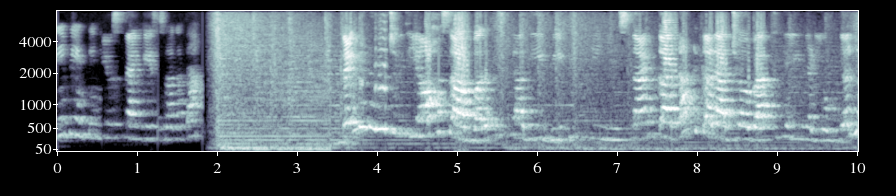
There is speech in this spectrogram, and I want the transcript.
ಬಿಬಿಎಂಪಿ ನ್ಯೂಸ್ ನೈನ್ಗೆ ಸ್ವಾಗತ. ಬೆಂಗಳೂರು ಜಿಲ್ಲೆಯ ಹೊಸ ಭರವಸೆಯಾಗಿ ಬಿಬಿಎಂಪಿ ನ್ಯೂಸ್ ನೈನ್ ಕರ್ನಾಟಕ ರಾಜ್ಯ ವ್ಯಾಪ್ತಿಯಲ್ಲಿ ನಡೆಯುವ ಎಲ್ಲ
